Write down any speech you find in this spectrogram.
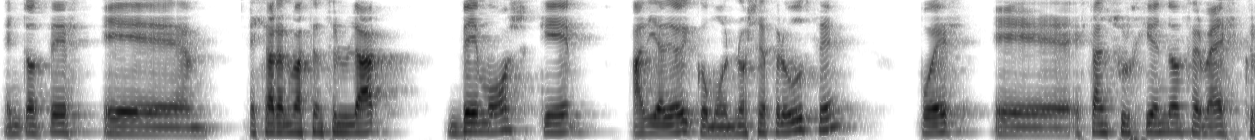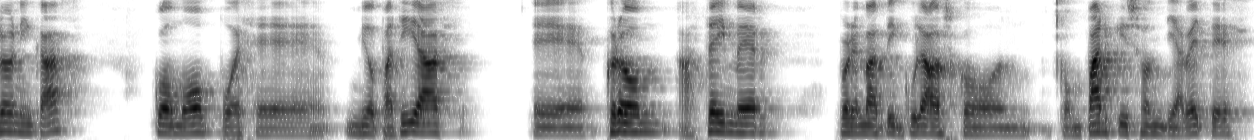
Entonces, esa renovación celular vemos que a día de hoy, como no se produce, pues eh, están surgiendo enfermedades crónicas como pues eh, miopatías, eh, Crohn, Alzheimer, problemas vinculados con, con, Parkinson, diabetes.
